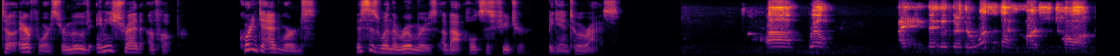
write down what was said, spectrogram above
to Air Force removed any shred of hope. According to Edwards, this is when the rumors about Holtz's future began to arise. Uh, well, I, th- th- there wasn't that much talk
